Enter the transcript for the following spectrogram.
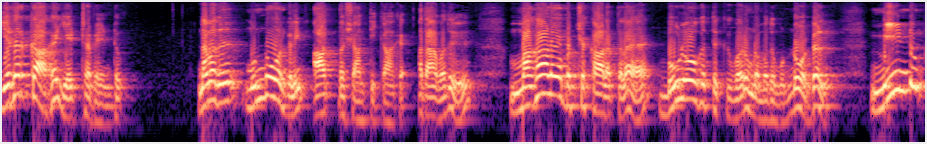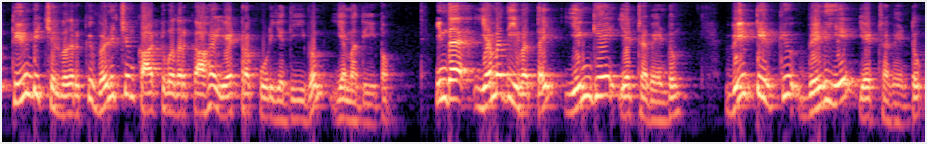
எதற்காக ஏற்ற வேண்டும்? நமது முன்னோர்களின் ஆத்ம சாந்திக்காக அதாவது மகாலயபட்ச காலத்துல பூலோகத்துக்கு வரும் நமது முன்னோர்கள் மீண்டும் திரும்பிச் செல்வதற்கு வெளிச்சம் காட்டுவதற்காக ஏற்றக்கூடிய தீபம் யம தீபம் இந்த யம தீபத்தை எங்கே ஏற்ற வேண்டும்? வீட்டிற்கு வெளியே ஏற்ற வேண்டும்.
